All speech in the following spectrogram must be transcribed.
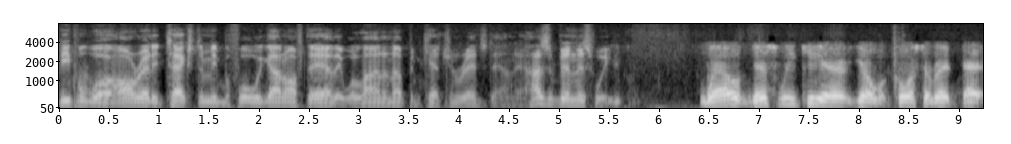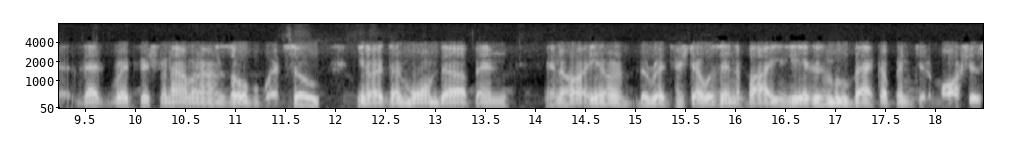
people were already texting me before we got off the air. They were lining up and catching reds down there. How's it been this week? Well, this week here, you know, of course, the red that that redfish phenomenon is over with. So, you know, it done warmed up and and uh, you know the redfish that was in the bayou here to move back up into the marshes.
